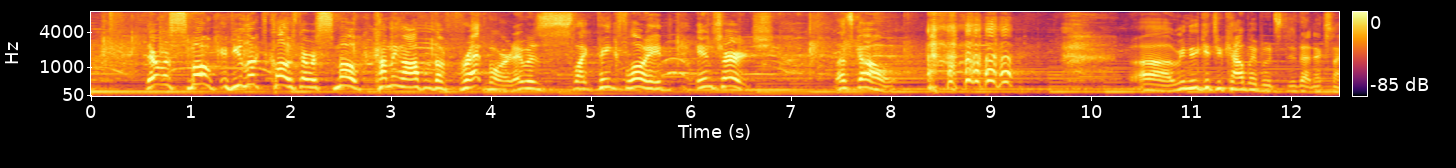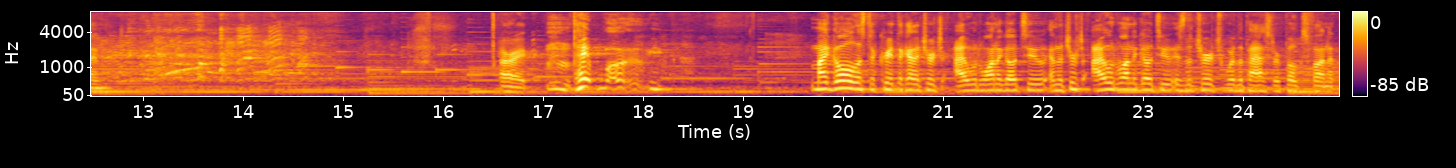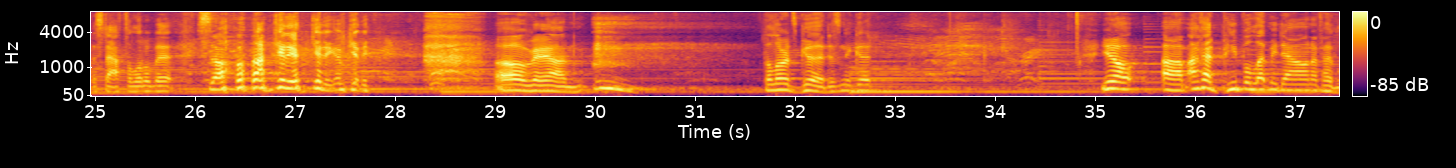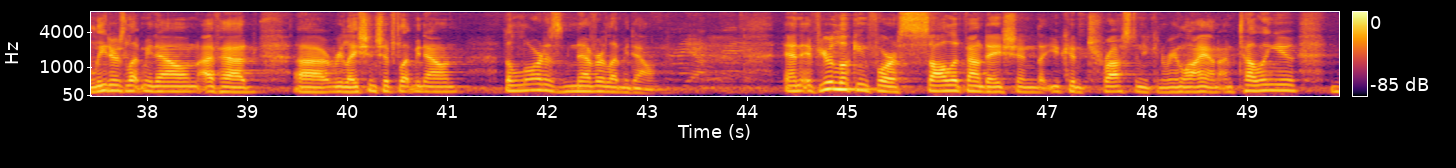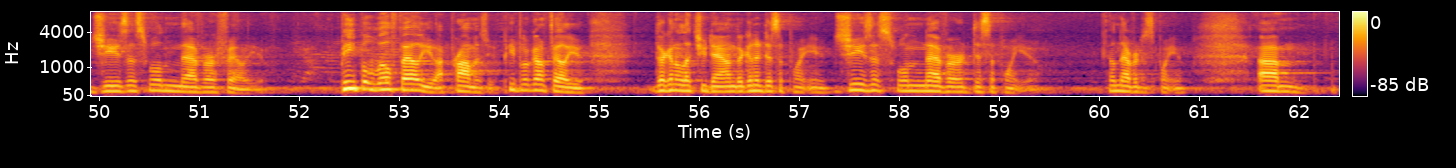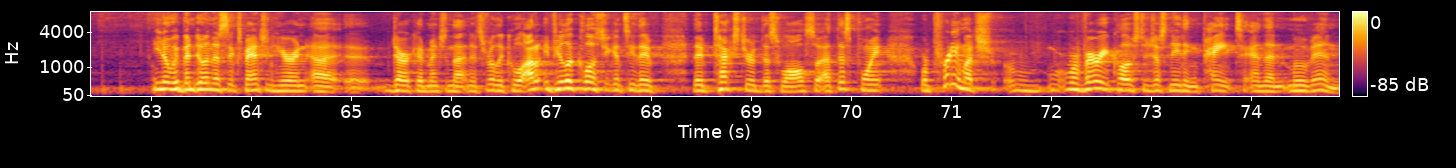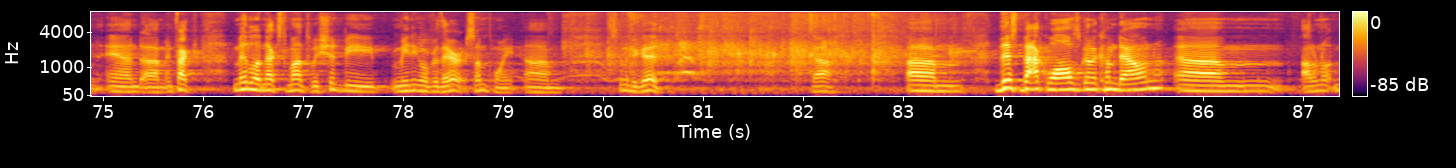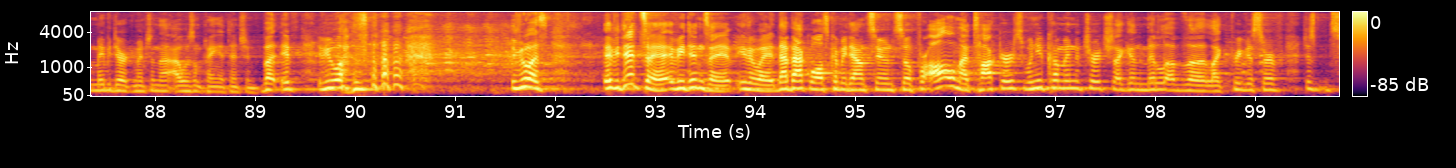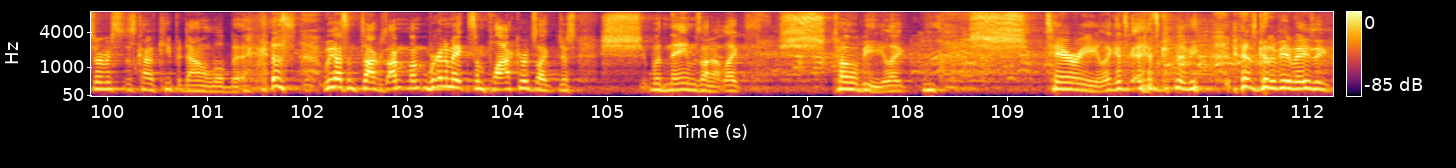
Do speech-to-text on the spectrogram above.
there was smoke. If you looked close, there was smoke coming off of the fretboard. It was like Pink Floyd in church. Let's go. uh, we need to get you cowboy boots to do that next time. All right. hey, my goal is to create the kind of church I would want to go to, and the church I would want to go to is the church where the pastor pokes fun at the staff a little bit. So I'm kidding, I'm kidding, I'm kidding. Oh man, the Lord's good, isn't He good? You know, um, I've had people let me down. I've had leaders let me down. I've had uh, relationships let me down. The Lord has never let me down. And if you're looking for a solid foundation that you can trust and you can rely on, I'm telling you, Jesus will never fail you. People will fail you, I promise you. People are going to fail you. They're going to let you down, they're going to disappoint you. Jesus will never disappoint you. He'll never disappoint you. Um, you know, we've been doing this expansion here, and uh, uh, Derek had mentioned that, and it's really cool. If you look close, you can see they've they've textured this wall. So at this point, we're pretty much we're very close to just needing paint and then move in. And um, in fact, middle of next month, we should be meeting over there at some point. Um, it's going to be good. Yeah. This back wall is going to come down. Um, I don't know. Maybe Derek mentioned that. I wasn't paying attention. But if if he was, if he was. If he did say it, if he didn't say it, either way, that back wall's coming down soon. So for all of my talkers, when you come into church, like in the middle of the like previous serve, just service, just kind of keep it down a little bit because we got some talkers. I'm, I'm- we're gonna make some placards like just shh with names on it, like shh Toby, like shh Terry. Like it's it's gonna be it's gonna be amazing.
